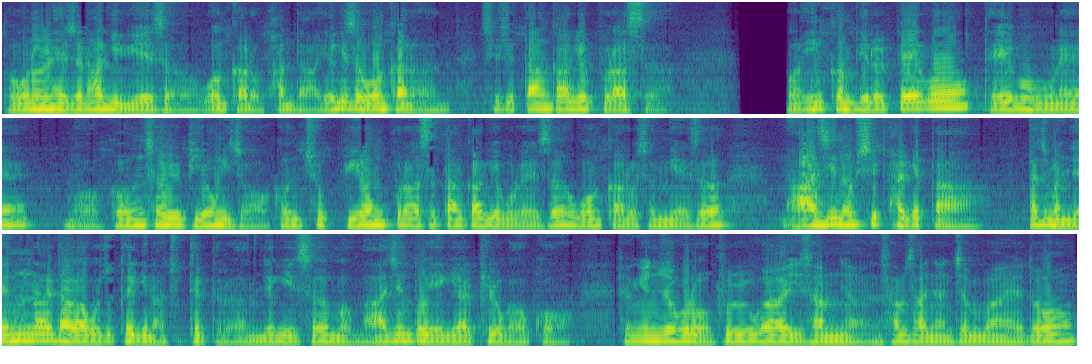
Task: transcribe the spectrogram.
돈을 회전하기 위해서 원가로 판다. 여기서 원가는 실제 땅 가격 플러스 뭐 인건비를 빼고 대부분의 뭐 건설 비용이죠. 건축 비용 플러스 땅 가격으로 해서 원가로 정리해서 마진 없이 팔겠다. 하지만 옛날 다가구 주택이나 주택들은 여기서 뭐 마진도 얘기할 필요가 없고 평균적으로 불과 2, 3년, 3, 4년 전반 해도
